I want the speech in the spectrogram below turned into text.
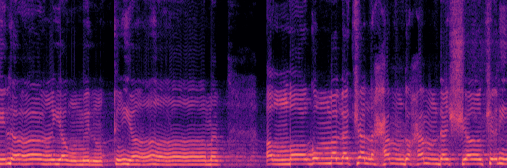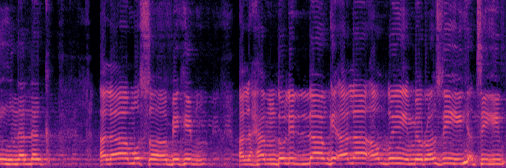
إلى يوم القيامة. اللهم لك الحمد حمد الشاكرين لك. على مصابهم الحمد لله على عظيم رزيتي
